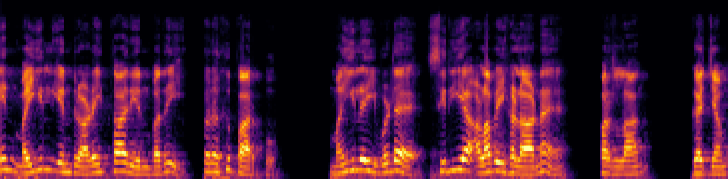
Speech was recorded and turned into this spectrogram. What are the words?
ஏன் மயில் என்று அழைத்தார் என்பதை பிறகு பார்ப்போம். மயிலை விட சிறிய அளவைகளான பர்லாங் கஜம்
